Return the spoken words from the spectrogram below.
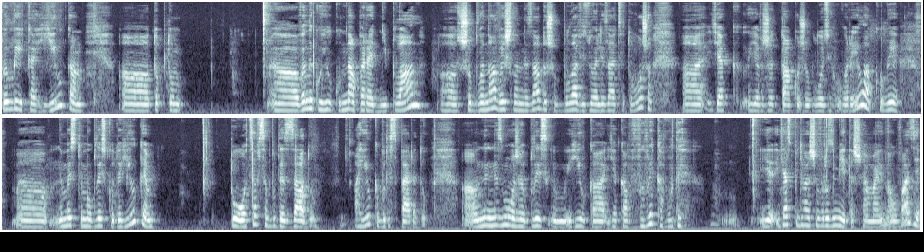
велика гілка. Тобто велику гілку на передній план, щоб вона вийшла не ззаду, щоб була візуалізація того, що, як я вже також у влозі говорила, коли ми стоїмо близько до гілки, то це все буде ззаду, а гілка буде спереду. Не, не зможе близь... гілка, яка велика, буде. Я сподіваюся, що ви розумієте, що я маю на увазі.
